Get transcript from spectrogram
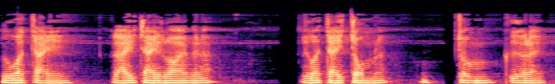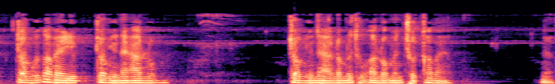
รู้ว่าใจ ไหลใจลอยไปแล้ว หรือว่าใจจมแล้ว จมคืออะไร จมก็ไปจมอยู่ในอารมณ์ จมอยู่ในอารมณ์หรือถูกอารมณ์มันฉุดเข้าไปนะ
